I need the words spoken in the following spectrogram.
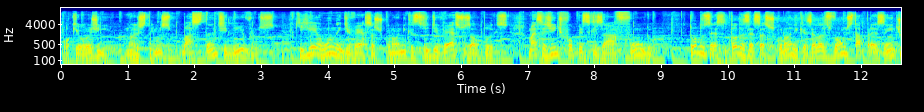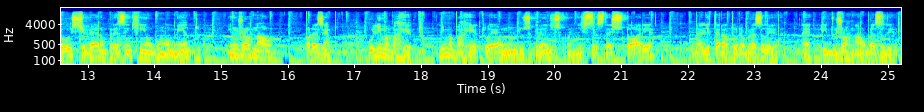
porque hoje nós temos bastante livros que reúnem diversas crônicas de diversos autores. Mas se a gente for pesquisar a fundo, todas essas crônicas elas vão estar presentes ou estiveram presentes em algum momento em um jornal. Por exemplo, o Lima Barreto. Lima Barreto é um dos grandes cronistas da história da literatura brasileira né, e do jornal brasileiro.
